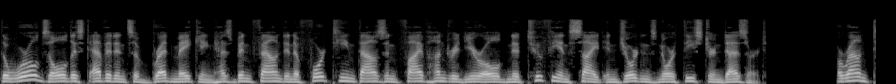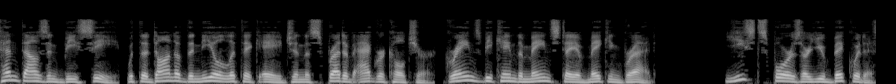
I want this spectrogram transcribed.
The world's oldest evidence of bread making has been found in a 14,500-year-old Natufian site in Jordan's northeastern desert. Around 10,000 BC, with the dawn of the Neolithic Age and the spread of agriculture, grains became the mainstay of making bread. Yeast spores are ubiquitous,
